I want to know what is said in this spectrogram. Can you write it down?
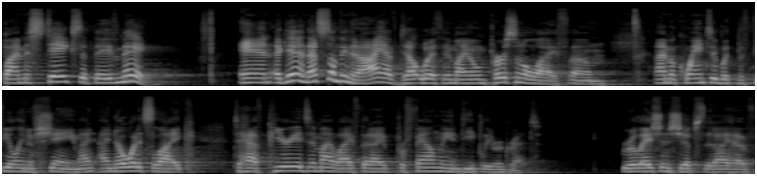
by mistakes that they've made. And again, that's something that I have dealt with in my own personal life. Um, I'm acquainted with the feeling of shame. I, I know what it's like to have periods in my life that I profoundly and deeply regret, relationships that I have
